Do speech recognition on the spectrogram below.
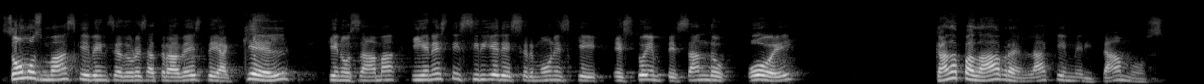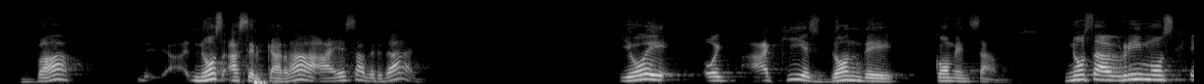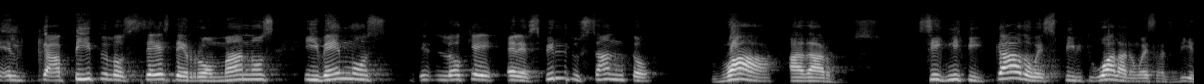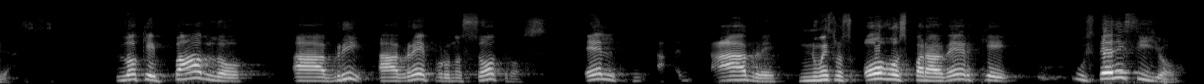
Somos más que vencedores a través de aquel que nos ama. Y en esta serie de sermones que estoy empezando hoy, cada palabra en la que meditamos va, nos acercará a esa verdad. Y hoy, hoy aquí es donde comenzamos. Nos abrimos el capítulo 6 de Romanos y vemos lo que el Espíritu Santo va a darnos. Significado espiritual a nuestras vidas. Lo que Pablo abre, abre por nosotros. Él abre nuestros ojos para ver que ustedes y yo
